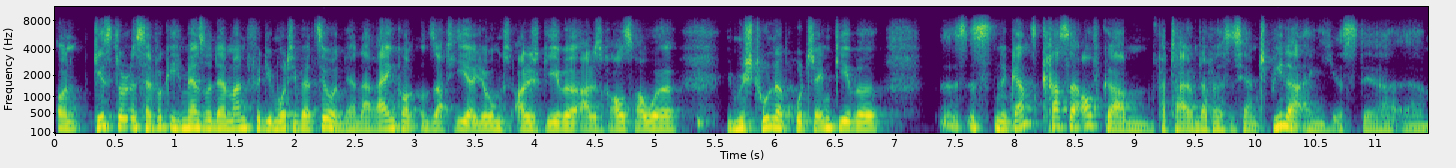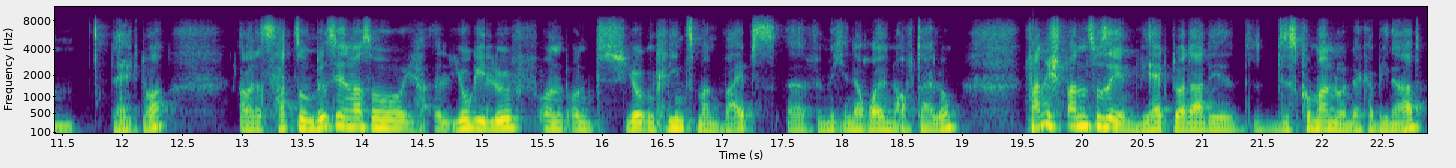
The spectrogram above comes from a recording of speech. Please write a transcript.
Und Gistol ist ja wirklich mehr so der Mann für die Motivation, der da reinkommt und sagt, hier, Jungs, alles gebe, alles raushaue, ihr müsst 100 Prozent gebe. Es ist eine ganz krasse Aufgabenverteilung dafür, dass es ja ein Spieler eigentlich ist, der, ähm, der Hector. Aber das hat so ein bisschen was so Yogi Löw und, und Jürgen Klinsmann-Vibes äh, für mich in der Rollenaufteilung. Fand ich spannend zu sehen, wie Hector da die, das Kommando in der Kabine hat.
